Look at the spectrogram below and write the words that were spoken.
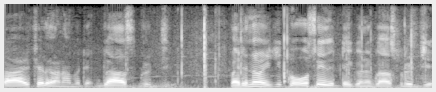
കാഴ്ചകൾ കാണാൻ പറ്റും. Glass bridge. വരുന്ന വഴിക്ക് ക്ലോസ് ചെയ്തിട്ടേക്കാണ് glass bridge.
